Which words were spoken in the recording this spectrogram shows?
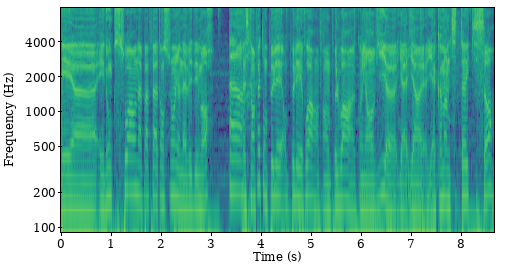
Et, euh, et donc soit on n'a pas fait attention, il y en avait des morts. Ah. Parce qu'en fait on peut les on peut les voir, enfin on peut le voir euh, quand il a envie, euh, il y, a, il y, a, il y a comme un petit œil qui sort.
